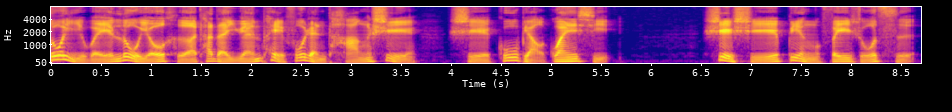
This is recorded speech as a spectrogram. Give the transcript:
多以为陆游和他的原配夫人唐氏是姑表关系，事实并非如此。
